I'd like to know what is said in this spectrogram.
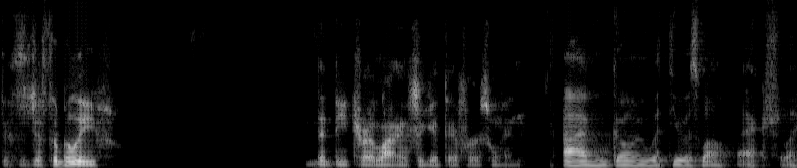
this is just a belief. The Detroit Lions should get their first win. I'm going with you as well, actually.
